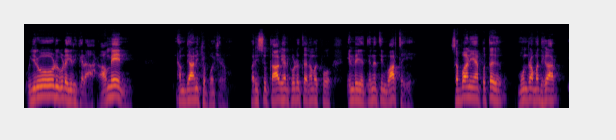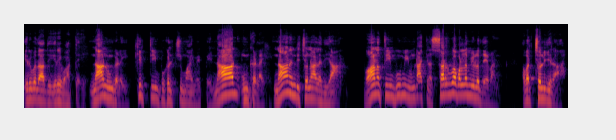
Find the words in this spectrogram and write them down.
உயிரோடு கூட இருக்கிறார். ஆமென் நாம் தியானிக்கப் போகிறோம். பரிசு தாவியான் கொடுத்த நமக்கு இன்றைய தினத்தின் வார்த்தையை சப்பானியா புத்தகம் மூன்றாம் அதிகாரம் இருபதாவது இறைவார்த்தை. நான் உங்களை கீர்த்தியும் புகழ்ச்சியுமாய் வைப்பேன். நான் உங்களை நான் என்று சொன்னால் அது யார்? வானத்தையும் பூமியும் உண்டாக்கின சர்வ வல்லமையுள்ள தேவன். அவர் சொல்கிறார்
